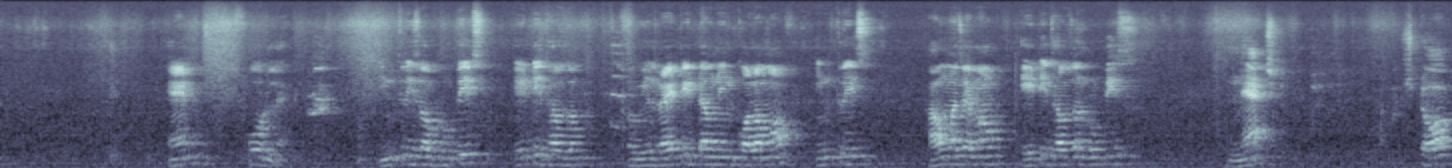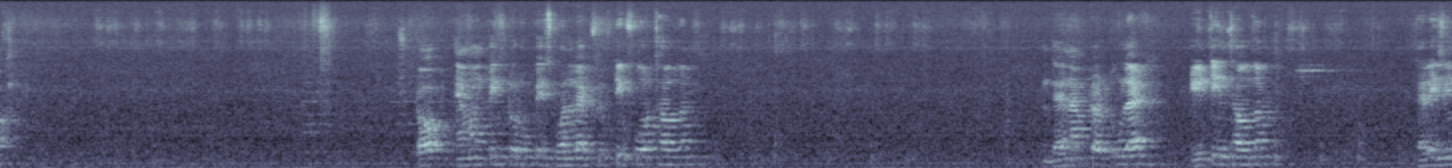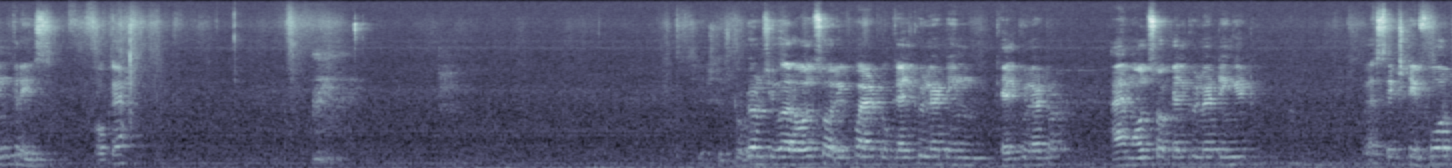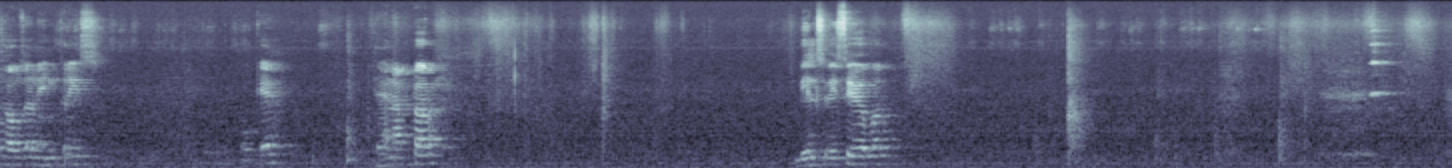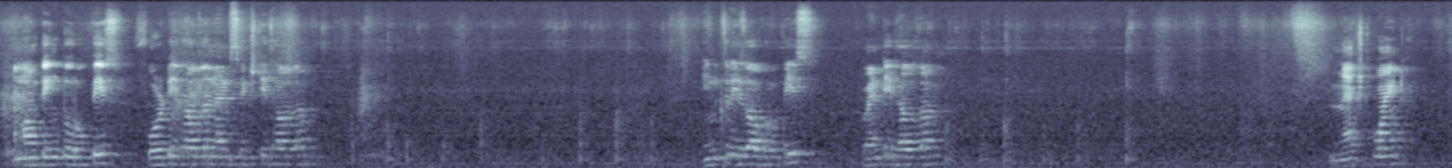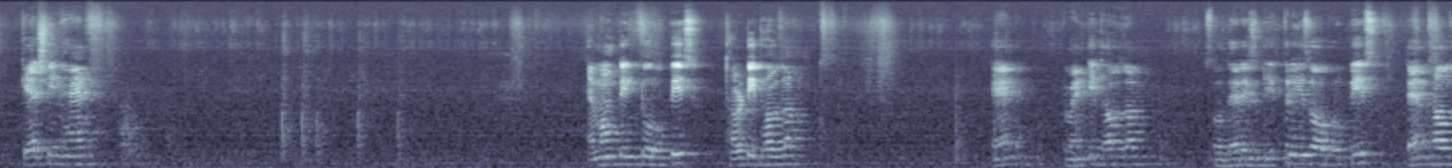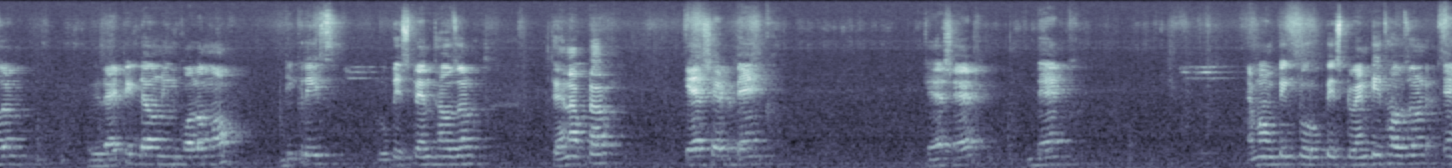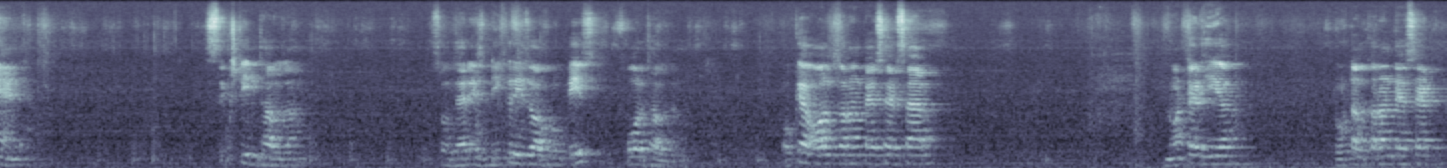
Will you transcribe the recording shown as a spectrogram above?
and 4 lakh increase of rupees 80000 so we will write it down in column of increase how much amount 80000 rupees next stock stock amounting to rupees 1 lakh 54000 then after 2 lakh 18000 there is increase okay students you are also required to calculate in calculator. I am also calculating it. 64000 increase. Okay. Then after bills receivable. Amounting to rupees 40000 and 60000 increase of rupees 20000 next point cash in hand. Amounting to rupees 30000 and 20000 so there is decrease of rupees 10000 we write it down in column of decrease rupees 10000 then after cash at bank cash at bank amounting to rupees 20000 and 16000 so there is decrease of rupees 4000 okay all current assets are noted here total current asset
